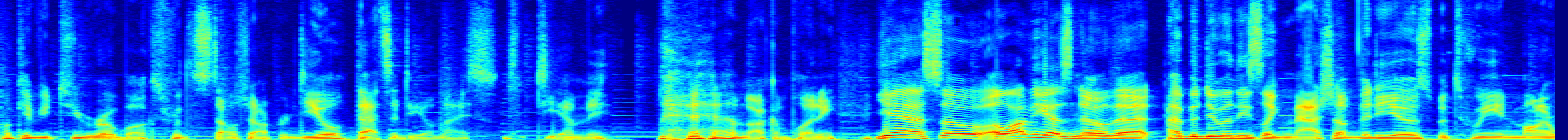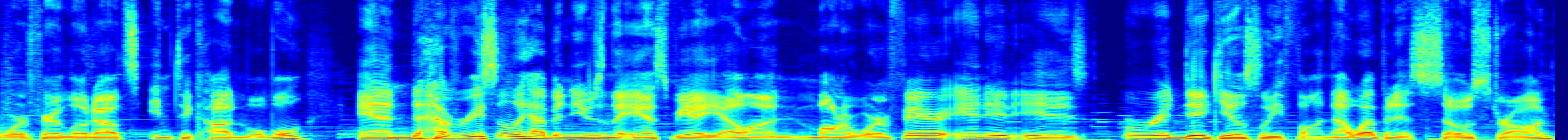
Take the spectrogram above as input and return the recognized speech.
I'll give you two Robux for the stealth chopper deal. That's a deal. Nice. DM me. I'm not complaining. Yeah, so a lot of you guys know that I've been doing these like mashup videos between Modern Warfare loadouts into COD Mobile. And uh, recently I've been using the ASVAL on Modern Warfare and it is ridiculously fun. That weapon is so strong.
